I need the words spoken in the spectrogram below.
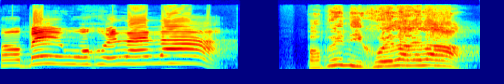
宝贝，我回来啦！宝贝，你回来啦！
